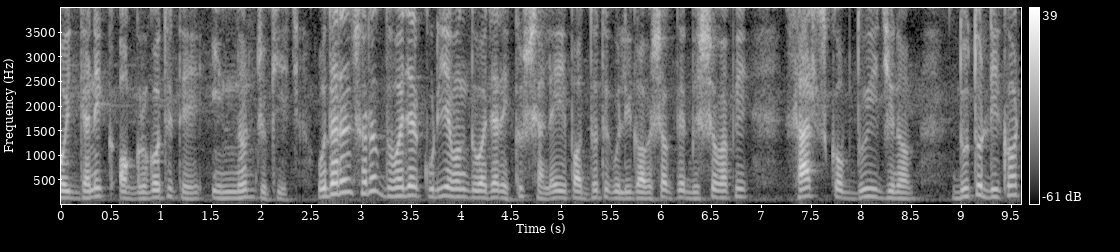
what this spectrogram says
বৈজ্ঞানিক অগ্রগতিতে ইন্ধন চুকিয়েছে। উদাহরণস্বরূপ দু হাজার কুড়ি এবং দু হাজার একুশ সালে এই পদ্ধতিগুলি গবেষকদের বিশ্বব্যাপী সার্সকোপ দুই জিনম দ্রুত ডিকট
